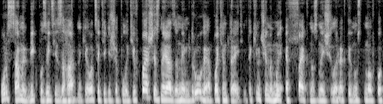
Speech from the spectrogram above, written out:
курс саме в бік позицій загарбників. Оце тільки що полетів перший снаряд, за ним другий, а потім третій. Таким чином ми ефектно знищили реактивну установку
